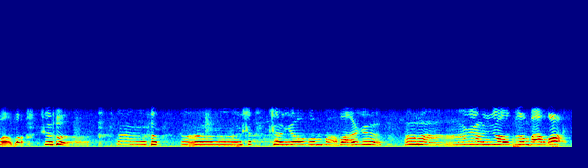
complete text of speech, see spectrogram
爸爸是，想想要跟爸爸去，想要跟爸爸去。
